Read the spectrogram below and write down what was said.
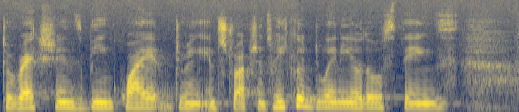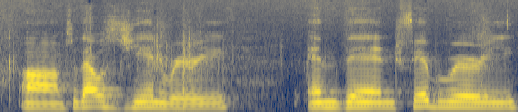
directions, being quiet during instruction. So he couldn't do any of those things. Um, so that was January. And then February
